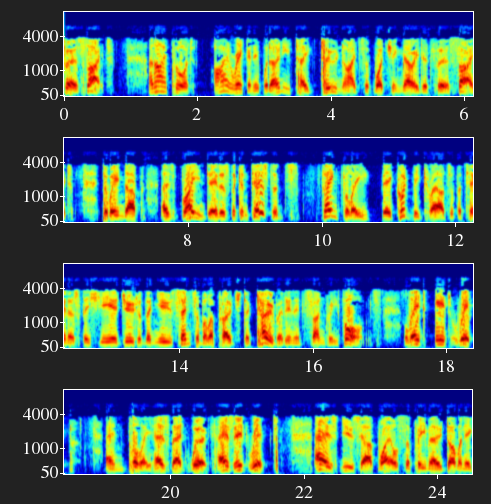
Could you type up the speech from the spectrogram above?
first sight. And I thought, I reckon it would only take two nights of watching Married at First Sight to end up as brain dead as the contestants. Thankfully, there could be crowds at the tennis this year due to the new sensible approach to COVID in its sundry forms. Let it rip. And boy, has that worked. Has it ripped? As New South Wales Supremo Dominic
